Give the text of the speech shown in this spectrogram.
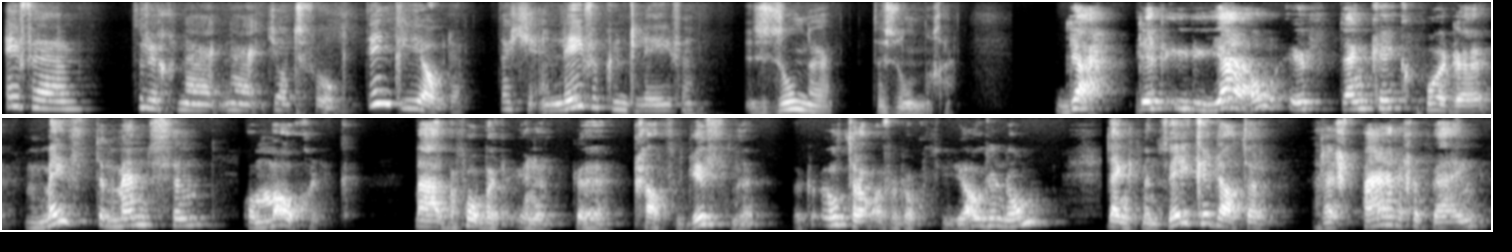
Even terug naar, naar Joods volk. Denken Joden dat je een leven kunt leven zonder te zondigen. Ja, dit ideaal is denk ik voor de meeste mensen onmogelijk. Maar bijvoorbeeld in het uh, het ultra-orthodoxe Jodendom, denkt men zeker dat er rechtvaardigen zijn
